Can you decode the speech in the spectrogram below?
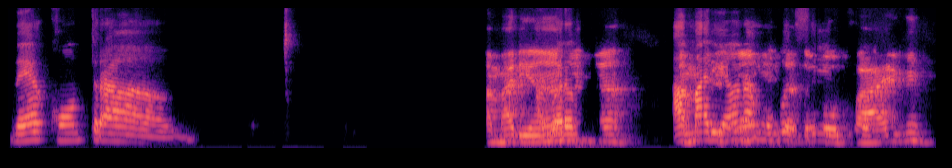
né, contra a Mariana. Agora, né? a, Mariana, Mariana da Double Five.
